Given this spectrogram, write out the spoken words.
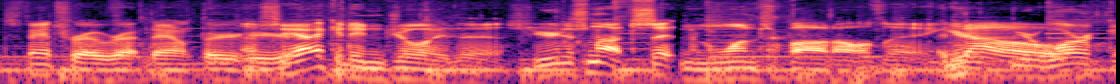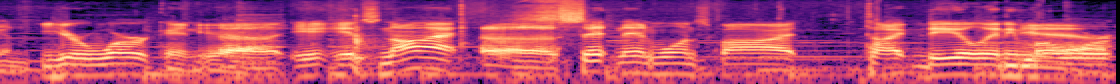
It's fence row right down through Now, here. see, I could enjoy this. You're just not sitting in one spot all day. You're, no, you're working. You're working. Yeah. Uh, it- it's not uh, sitting in one spot type deal anymore.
